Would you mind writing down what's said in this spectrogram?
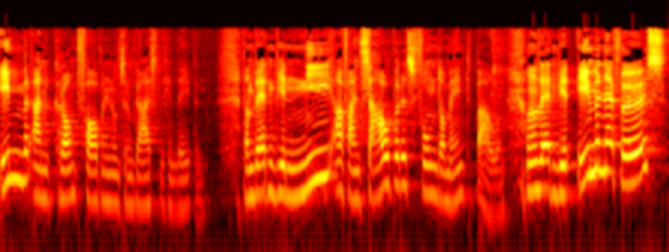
immer einen Krampf haben in unserem geistlichen Leben. Dann werden wir nie auf ein sauberes Fundament bauen. Und dann werden wir immer nervös,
